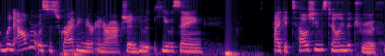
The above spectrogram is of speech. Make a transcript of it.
when Albert was describing their interaction, he was he was saying, I could tell she was telling the truth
